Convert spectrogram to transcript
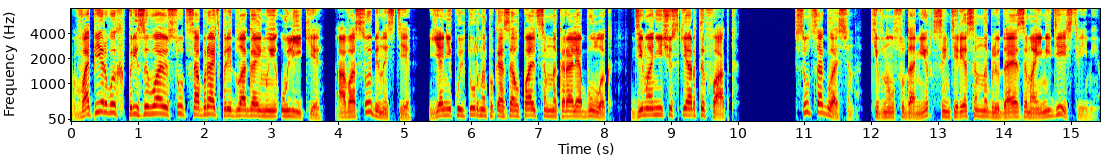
Во-первых, призываю суд собрать предлагаемые улики, а в особенности я некультурно показал пальцем на короля булок. Демонический артефакт. Суд согласен, кивнул Судомир, с интересом наблюдая за моими действиями.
